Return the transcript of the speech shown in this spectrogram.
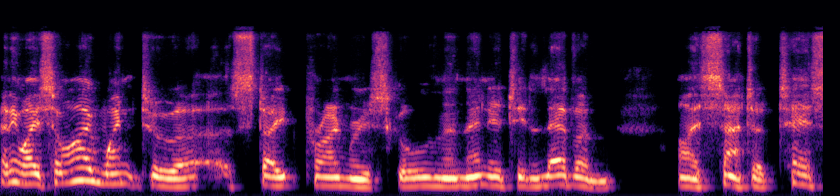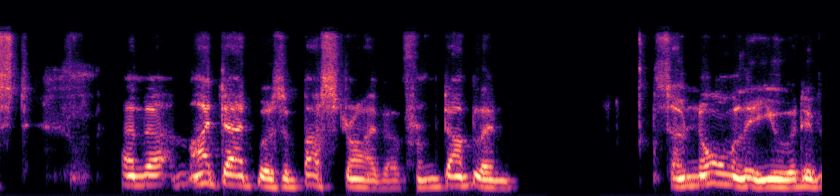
Anyway, so I went to a, a state primary school, and then at 11, I sat a test. And uh, my dad was a bus driver from Dublin. So normally you would have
